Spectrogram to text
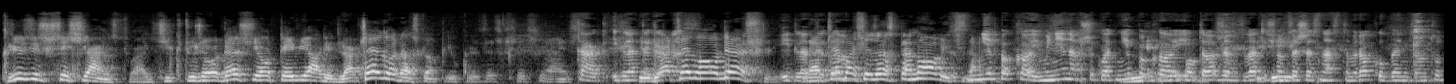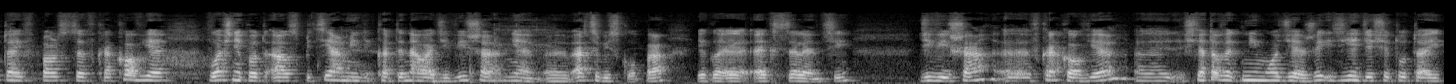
kryzys chrześcijaństwa i ci, którzy odeszli od tej wiary. Dlaczego nastąpił kryzys chrześcijaństwa? Tak, i dlatego, I dlaczego odeszli? i dlatego trzeba się zastanowić nas nad niepokoi. Mnie na przykład niepokoi Nie- niepoko- to, że w 2016 roku będą tutaj w Polsce, w Krakowie, właśnie pod auspicjami kardynała Dziwisza, nie, y, arcybiskupa, jego e- ekscelencji, Dziwisza y, w Krakowie, Światowe Dni Młodzieży i zjedzie się tutaj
